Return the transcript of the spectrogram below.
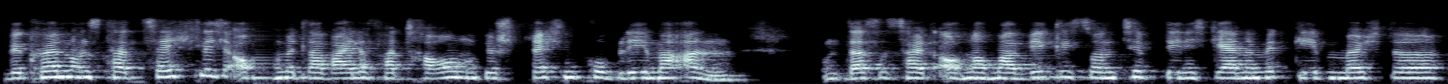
wir können uns tatsächlich auch mittlerweile vertrauen und wir sprechen Probleme an. Und das ist halt auch nochmal wirklich so ein Tipp, den ich gerne mitgeben möchte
